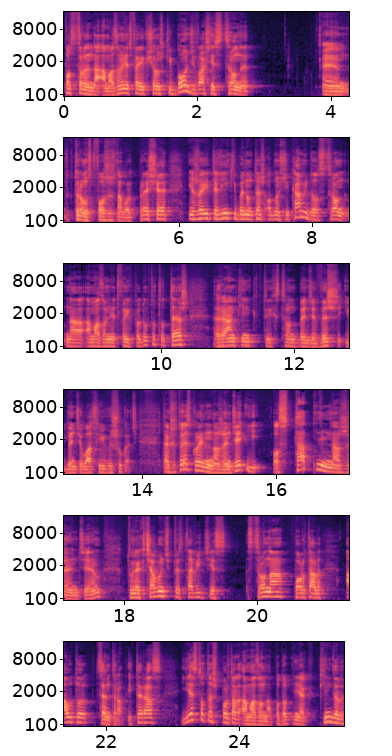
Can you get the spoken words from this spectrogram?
podstronę na Amazonie Twojej książki, bądź właśnie stronę którą stworzysz na WordPressie. Jeżeli te linki będą też odnośnikami do stron na Amazonie Twoich produktów, to też ranking tych stron będzie wyższy i będzie łatwiej wyszukać. Także to jest kolejne narzędzie i ostatnim narzędziem, które chciałbym Ci przedstawić jest strona, portal Autor Central. I teraz jest to też portal Amazona, podobnie jak Kindle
